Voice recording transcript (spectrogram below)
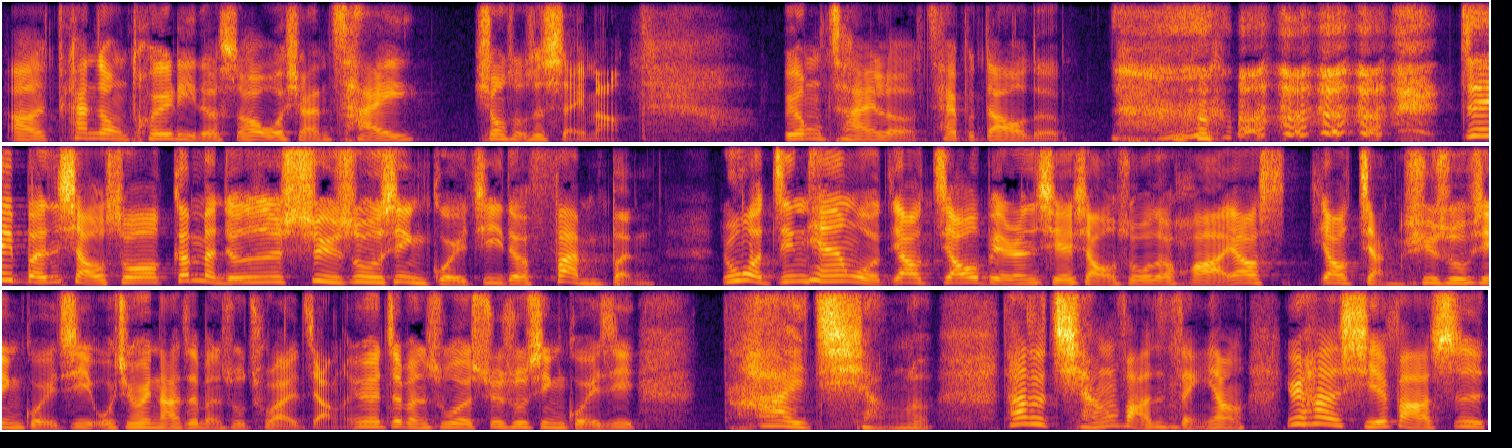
呃看这种推理的时候，我喜欢猜凶手是谁嘛？不用猜了，猜不到的。这一本小说根本就是叙述性轨迹的范本。如果今天我要教别人写小说的话，要要讲叙述性轨迹，我就会拿这本书出来讲，因为这本书的叙述性轨迹太强了。它的强法是怎样？因为它的写法是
